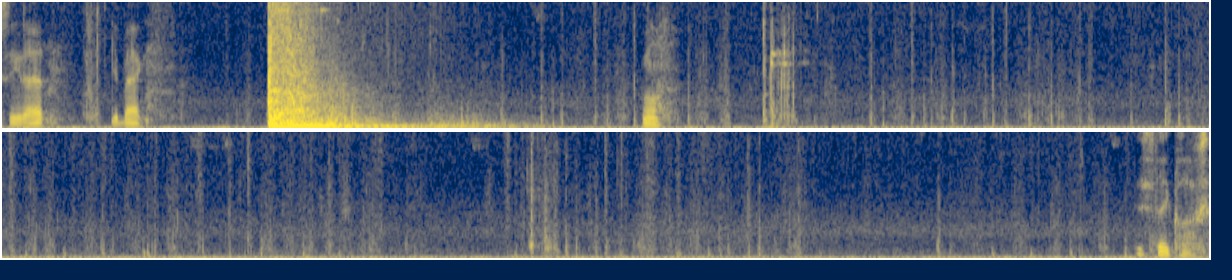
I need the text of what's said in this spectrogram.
See that? Get back. Come on. Stay close.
